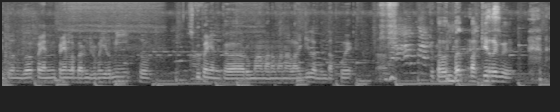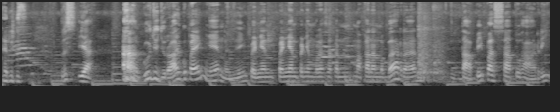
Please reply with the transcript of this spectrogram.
gitu kan gue pengen pengen lebaran di rumah Ilmi tuh. Terus gue pengen ke rumah mana-mana lagi lah minta kue. Ketahuan banget pakir gue harus. Terus ya gue jujur aja gue pengen anjing. Pengen pengen pengen merasakan makanan lebaran. Tapi pas satu hari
